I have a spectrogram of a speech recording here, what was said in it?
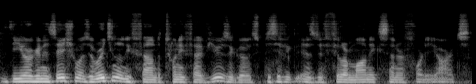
The organization was originally founded 25 years ago, specifically as the Philharmonic Center for the Arts.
